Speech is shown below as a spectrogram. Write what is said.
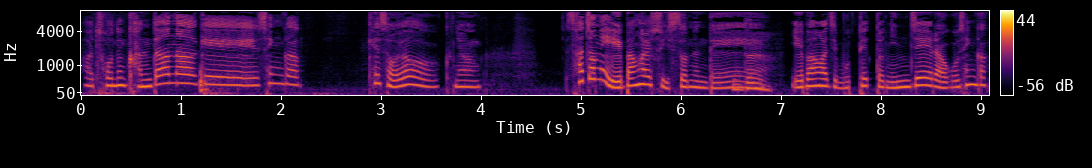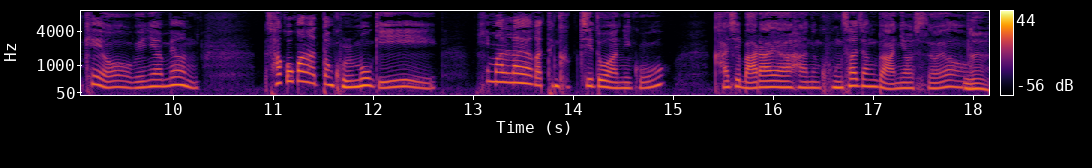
아, 저는 간단하게 생각해서요. 그냥 사전에 예방할 수 있었는데 네. 예방하지 못했던 인재라고 생각해요. 왜냐하면 사고가 났던 골목이 히말라야 같은 극지도 아니고 가지 말아야 하는 공사장도 아니었어요. 네.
